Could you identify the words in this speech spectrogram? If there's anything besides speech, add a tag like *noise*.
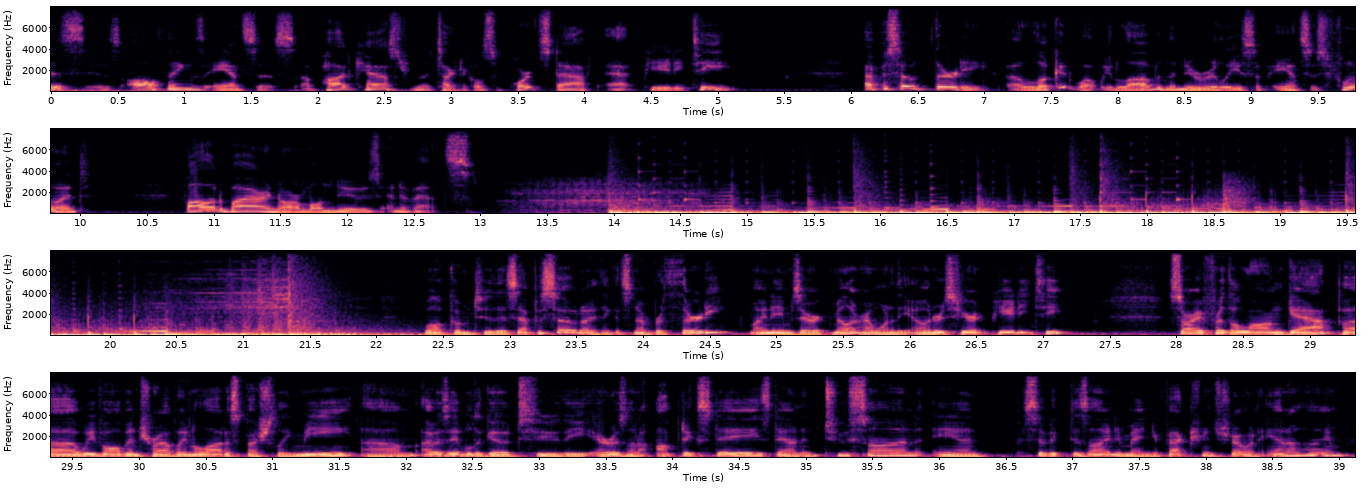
This is All Things ANSYS, a podcast from the technical support staff at PADT. Episode 30, a look at what we love in the new release of ANSYS Fluent, followed by our normal news and events. Welcome to this episode. I think it's number 30. My name is Eric Miller. I'm one of the owners here at PADT. Sorry for the long gap. Uh, we've all been traveling a lot, especially me. Um, I was able to go to the Arizona Optics Days down in Tucson and Pacific Design and Manufacturing Show in Anaheim,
